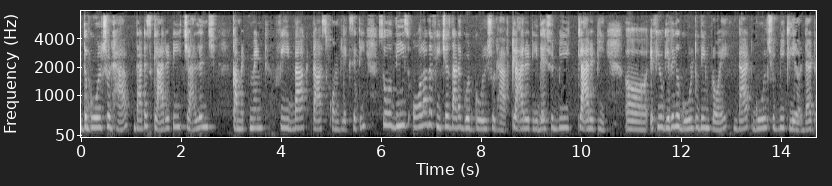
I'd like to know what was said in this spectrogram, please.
the goal should have that is clarity, challenge, commitment, feedback, task complexity. So these all are the features that a good goal should have. Clarity, there should be clarity. Uh, if you're giving a goal to the employee, that goal should be clear that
